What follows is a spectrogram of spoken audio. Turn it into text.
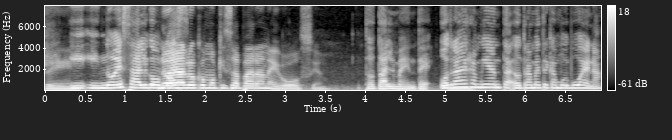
Y, y, no es algo No es algo como quizá para negocio. Totalmente. Otra herramienta, otra métrica muy buena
